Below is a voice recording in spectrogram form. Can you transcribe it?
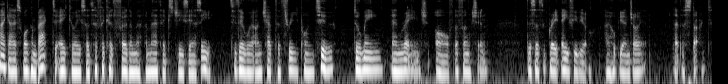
Hi guys, welcome back to AQA Certificate Further Mathematics GCSE. Today we're on chapter 3.2, Domain and Range of a Function. This is a grade A video. I hope you enjoy it. Let us start.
